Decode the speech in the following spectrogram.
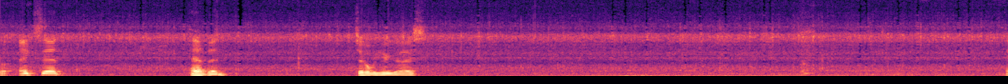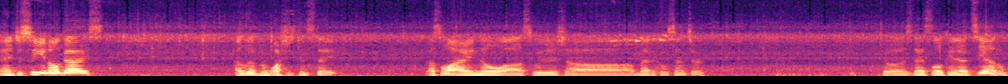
So exit heaven. Check over here, guys. And just so you know, guys, I live in Washington State. That's why I know uh, Swedish uh, Medical Center. Because that's located at Seattle.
